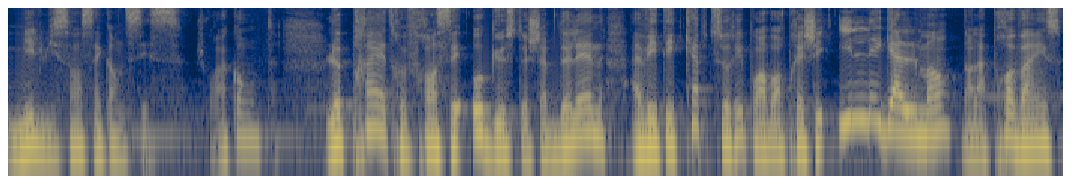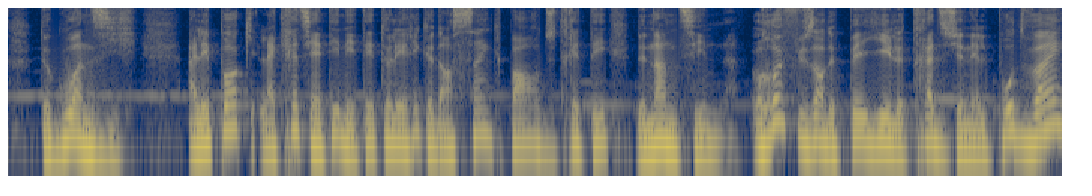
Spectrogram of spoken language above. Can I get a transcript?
1856. Je vous raconte. Le prêtre français Auguste Chapdelaine avait été capturé pour avoir prêché illégalement dans la province de Guangxi. À l'époque, la chrétienté n'était tolérée que dans cinq ports du traité de Nantin. Refusant de payer le traditionnel pot de vin,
